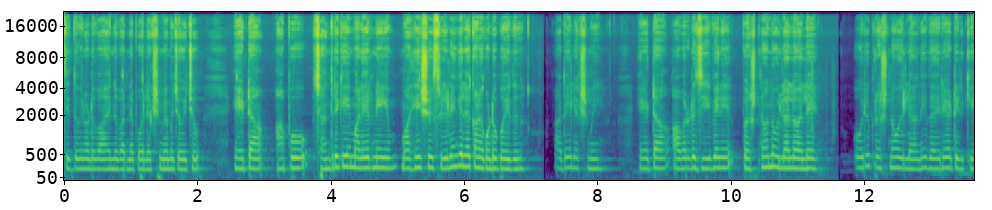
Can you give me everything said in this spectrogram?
സിദ്ധുവിനോട് വാ എന്ന് പറഞ്ഞപ്പോൾ ലക്ഷ്മിയമ്മ ചോദിച്ചു ഏട്ടാ അപ്പോൾ ചന്ദ്രികയും മലയറിനെയും മഹേഷ് ശ്രീലങ്കയിലേക്കാണ് കൊണ്ടുപോയത്? അതെ ലക്ഷ്മി. ഏട്ടാ അവരുടെ ജീവന് പ്രശ്നമൊന്നുമില്ലല്ലോ അല്ലേ? ഒരു പ്രശ്നവും ഇല്ല. നീ ധൈര്യമായിട്ടിരിക്കേ.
